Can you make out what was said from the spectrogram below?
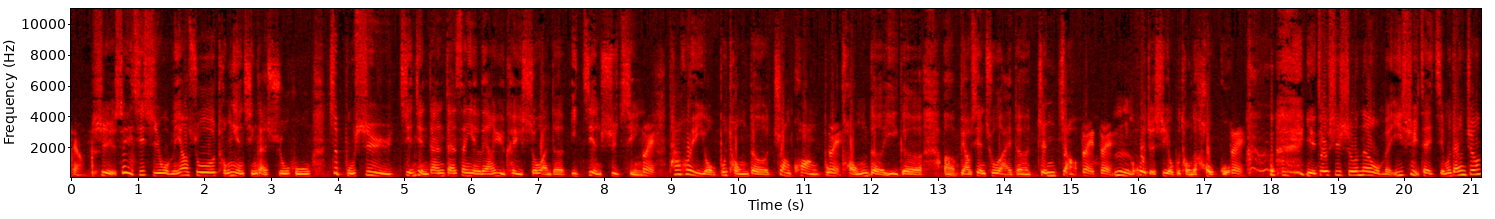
这样子？是，所以其实我们要说童年情感疏忽，这不是简简单单三言两语可以说完的一件事情。对，它会有不同的状况，不同的一个呃表现出来的征兆。对对，嗯，或者是有不同的后果。对，也就是说呢，我们依序在节目当中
